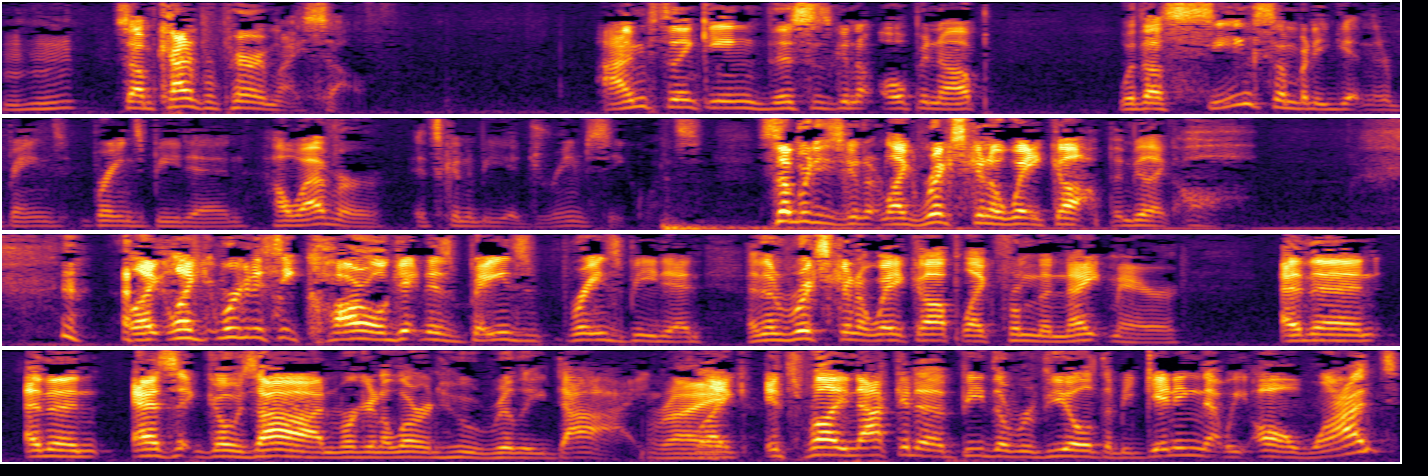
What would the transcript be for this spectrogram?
hmm So I'm kind of preparing myself. I'm thinking this is going to open up with us seeing somebody getting their brains, brains beat in. However, it's going to be a dream sequence. Somebody's going to, like, Rick's going to wake up and be like, oh. like, like we're going to see Carl getting his brains, brains beat in, and then Rick's going to wake up, like, from the nightmare. And then, and then as it goes on, we're going to learn who really died. Right. Like, it's probably not going to be the reveal at the beginning that we all want.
